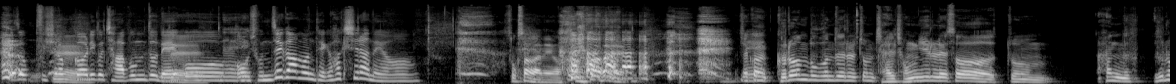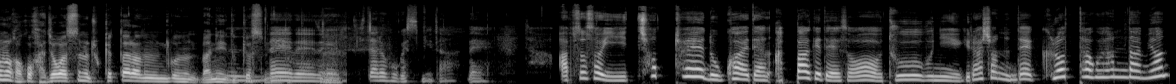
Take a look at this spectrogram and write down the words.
계속 부시럭거리고 잡음도 내고 네. 어, 존재감은 되게 확실하네요. 속상하네요. 네. 약간 그런 부분들을 좀 잘 정리를 해서 좀 한 흐름을 갖고 가져갔으면 좋겠다라는 거는 많이 음, 느꼈습니다. 네네네. 네. 기다려 보겠습니다. 네. 앞서서 이 첫 회 녹화에 대한 압박에 대해서 두 분이 얘기를 하셨는데 그렇다고 한다면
